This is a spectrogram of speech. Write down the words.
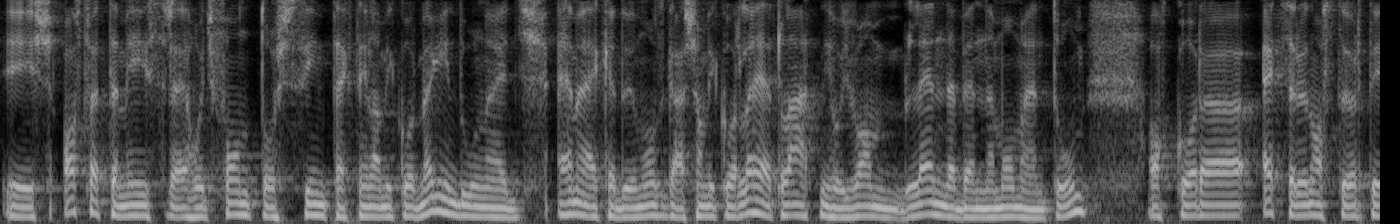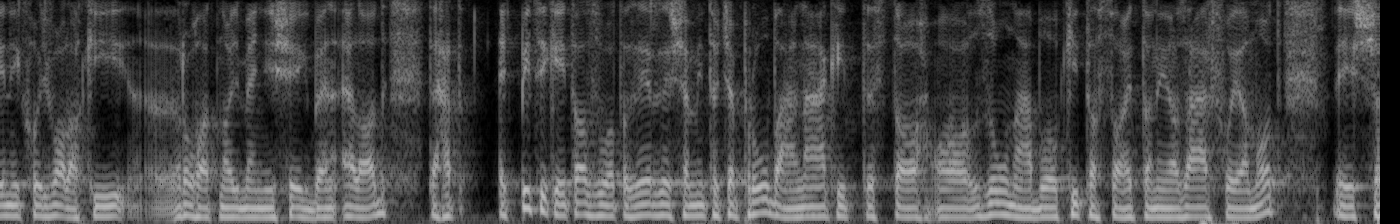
és azt vettem észre, hogy fontos szinteknél, amikor megindulna egy emelkedő mozgás, amikor lehet látni, hogy van lenne benne momentum, akkor egyszerűen az történik, hogy valaki rohadt nagy mennyiségben elad, tehát egy picikét az volt az érzésem, mint hogyha próbálnák itt ezt a, a zónából kitaszajtani az árfolyamot, és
